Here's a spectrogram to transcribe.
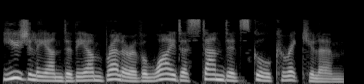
usually under the umbrella of a wider standard school curriculum.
